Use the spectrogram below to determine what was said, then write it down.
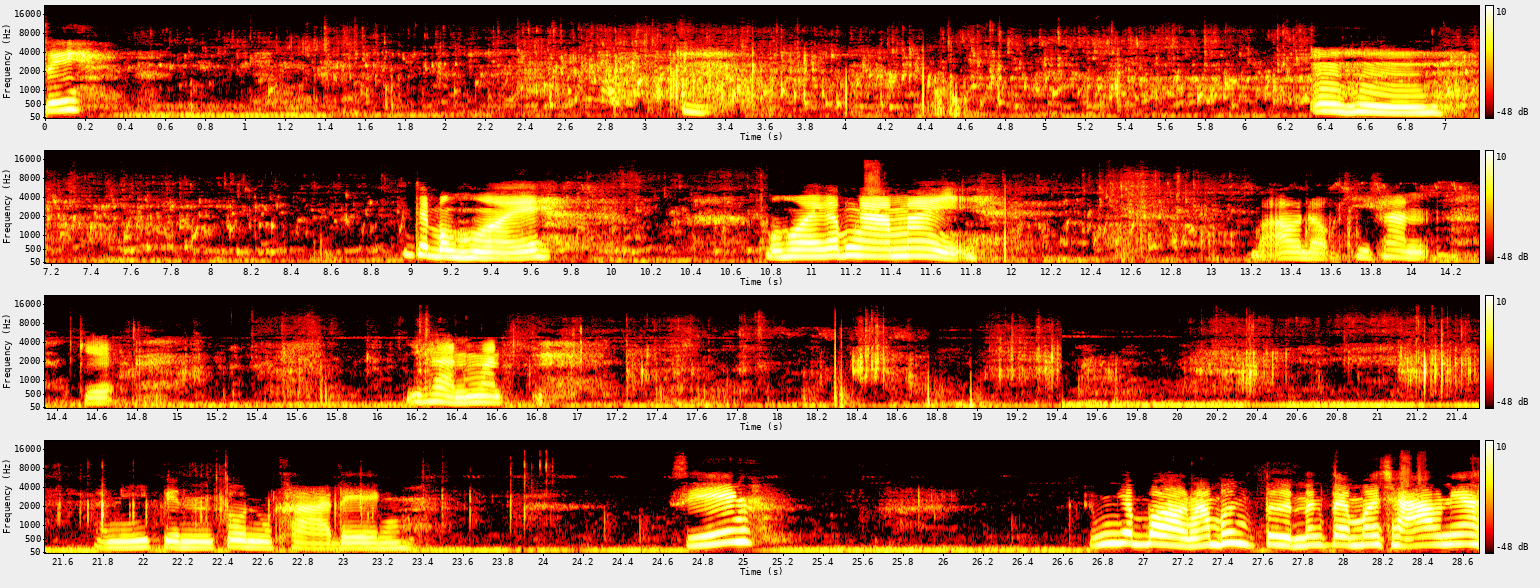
สิอือหือ มันจะบังหอยบังหอยกับงาไหมมาเอาดอกที่ขันแกะที่ขันมัดอันนี้เป็นต้นขาแดงสิงมึงอย่าบอกนะเพิ่งตื่นตั้งแต่เมื่อเช้าเนี่ย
